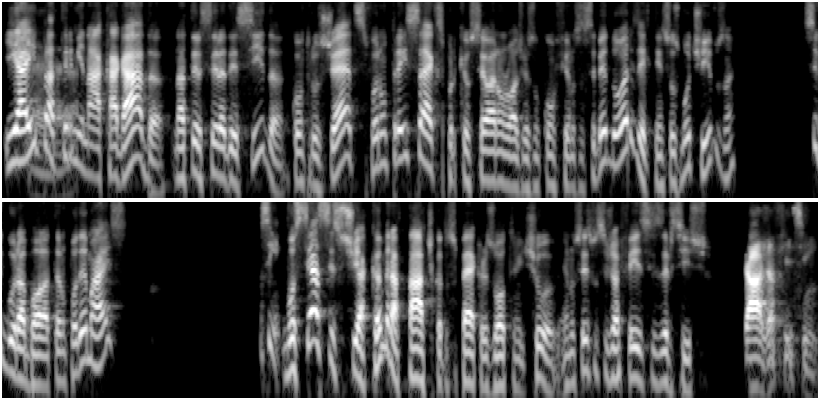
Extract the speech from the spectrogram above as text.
E aí, é. para terminar a cagada, na terceira descida contra os Jets, foram três sacks, porque o seu Aaron Rodgers não confia nos recebedores, ele tem seus motivos, né? Segura a bola até não poder mais. Assim, você assistir a câmera tática dos Packers, o Alternate Show, eu não sei se você já fez esse exercício. Já, já fiz, sim.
